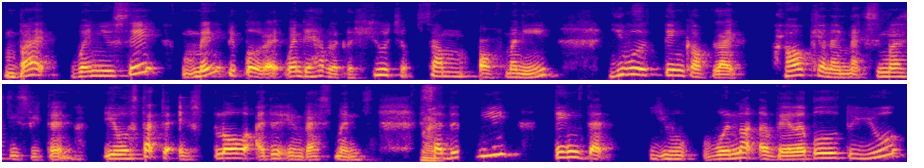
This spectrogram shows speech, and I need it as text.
But when you say many people, right, when they have like a huge sum of money, you will think of like, how can I maximize this return? You will start to explore other investments. Right. Suddenly, things that you were not available to you,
